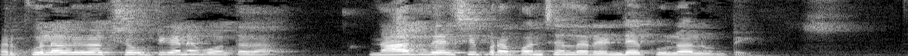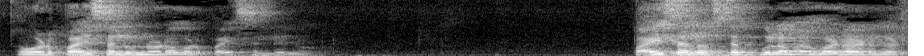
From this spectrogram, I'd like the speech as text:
మరి కుల వివక్ష ఉట్టిగానే పోతుందా? నాకు తెలిసి ప్రపంచంలో రెండే కులాలు ఉంటాయి. ఒకడు పైసలు ఉన్నాడు ఒకడు పైసలు లేనివాడు పైసలు వస్తే కులం ఎవడు అడగడు.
